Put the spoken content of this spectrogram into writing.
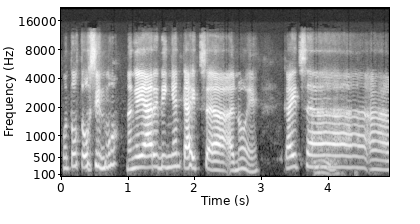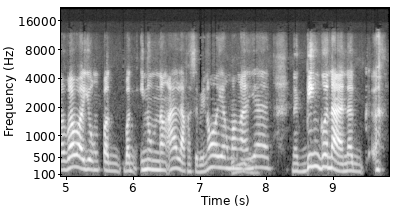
Kung tutusin mo, nangyayari din yan kahit sa, ano eh, Kahit sa, ah, bawa yung pag, pag-inom ng alak, sabihin, oh, yung mga Mm. yan, nagbingo na, nag,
